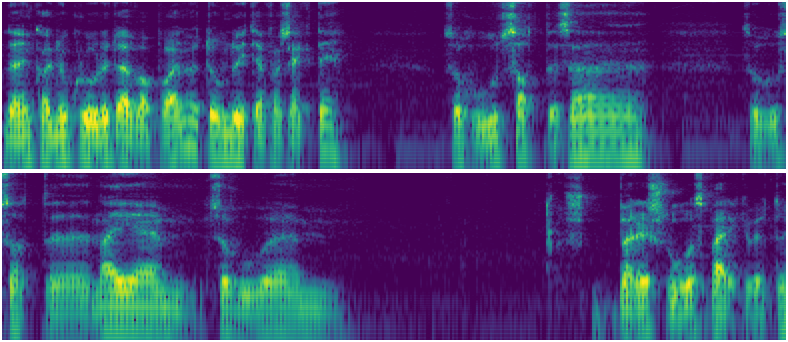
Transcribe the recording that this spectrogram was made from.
den kan jo klore ut øynene på en vet du, om du ikke er forsiktig. Så hun satte seg Så hun satte Nei, så hun bare slo og sperket, vet du.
